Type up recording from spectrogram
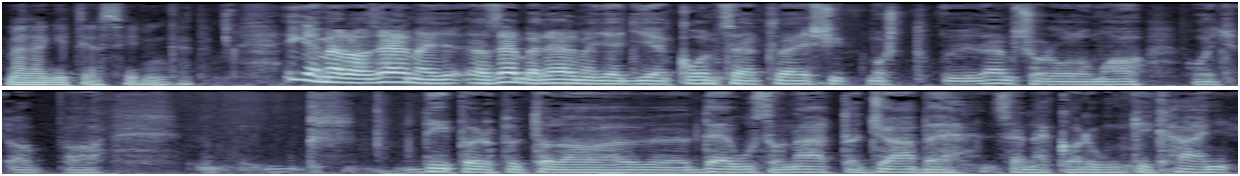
melegíti a szívünket. Igen, mert az, elmegy, az ember elmegy egy ilyen koncertre, és itt most nem sorolom, a, hogy a, a Deep Purple-től a Deuson át a Jabe zenekarunkig hány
